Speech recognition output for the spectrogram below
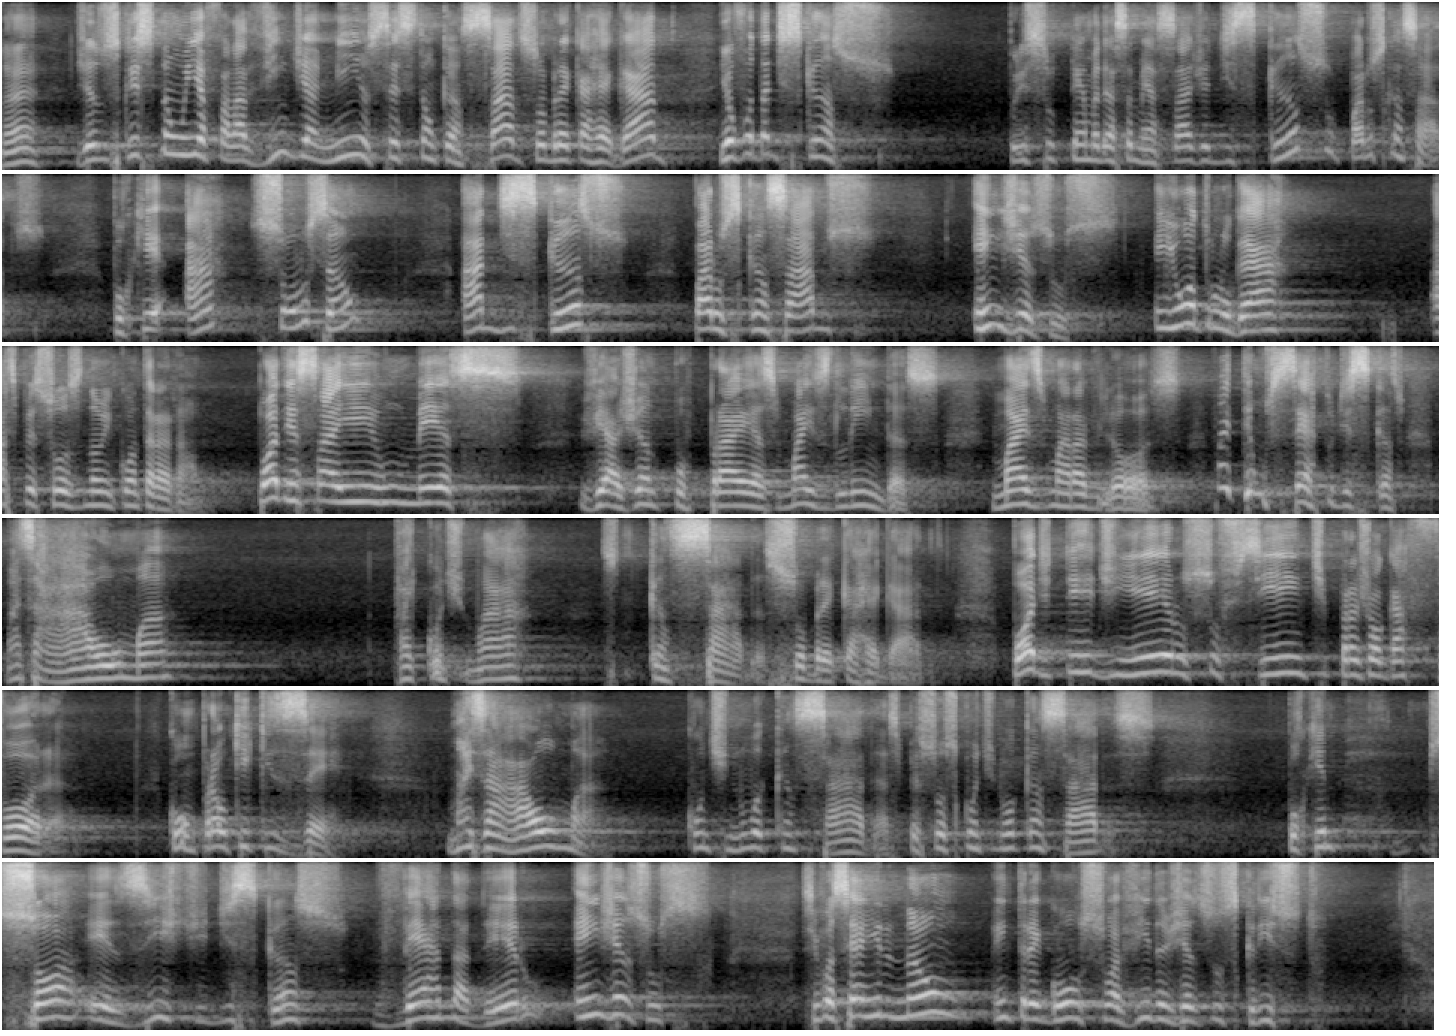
Né? Jesus Cristo não ia falar: Vinde a mim, vocês estão cansados, sobrecarregados, e eu vou dar descanso. Por isso o tema dessa mensagem é descanso para os cansados porque há solução, há descanso para os cansados em Jesus. Em outro lugar, as pessoas não encontrarão. Podem sair um mês viajando por praias mais lindas, mais maravilhosas, vai ter um certo descanso, mas a alma vai continuar cansada, sobrecarregada. Pode ter dinheiro suficiente para jogar fora, comprar o que quiser, mas a alma continua cansada, as pessoas continuam cansadas, porque só existe descanso verdadeiro em Jesus. Se você ainda não entregou sua vida a Jesus Cristo,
